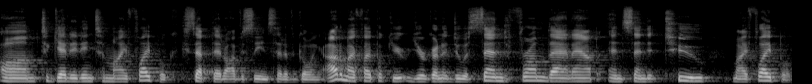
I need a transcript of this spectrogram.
um, to get it into MyFlightbook, except that obviously instead of going out of MyFlightbook, you're, you're going to do a send from that app and send it to MyFlightbook.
